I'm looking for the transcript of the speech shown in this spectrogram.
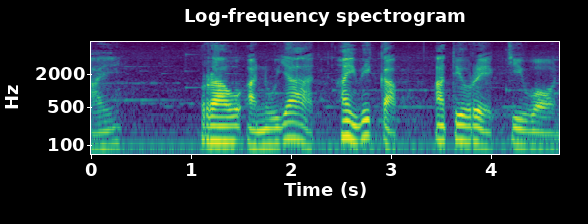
าย เราอนุญาตให้วิกับอติเรกจีวร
